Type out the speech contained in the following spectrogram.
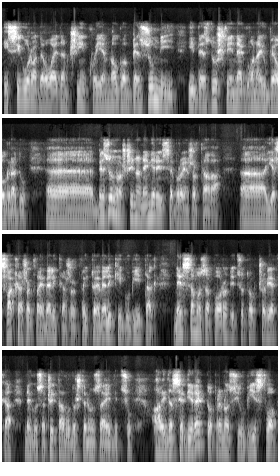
i sigurno da je ovo jedan čin koji je mnogo bezumniji i bezdušniji nego onaj u Beogradu. E, bezumnost čina ne mjeri se brojem žrtava, e, jer svaka žrtva je velika žrtva i to je veliki gubitak ne samo za porodicu tog čovjeka, nego za čitavu društvenu zajednicu. Ali da se direktno prenosi ubistvo,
